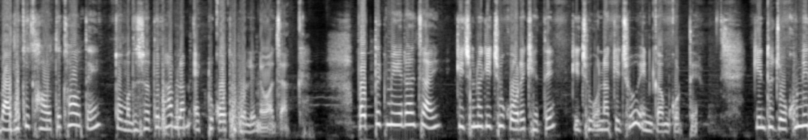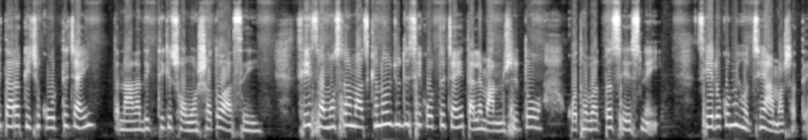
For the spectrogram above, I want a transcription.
বাবুকে খাওয়াতে খাওয়াতে তোমাদের সাথে ভাবলাম একটু কথা বলে নেওয়া যাক। প্রত্যেক মেয়েরা চায় কিছু না কিছু করে খেতে, কিছু না কিছু ইনকাম করতে। কিন্তু যখনই তারা কিছু করতে চায়, তা নানা দিক থেকে সমস্যা তো আসেই সেই সমস্যার মাঝখানেও যদি সে করতে চায়, তাহলে মানুষের তো কথাবার্তা শেষ নেই। সেরকমই হচ্ছে আমার সাথে।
